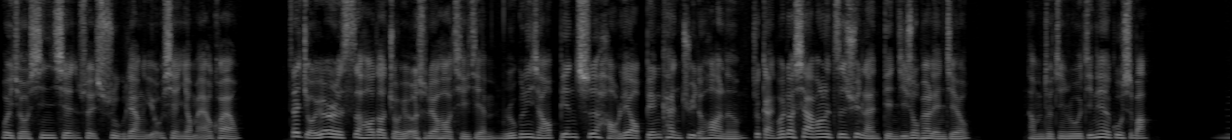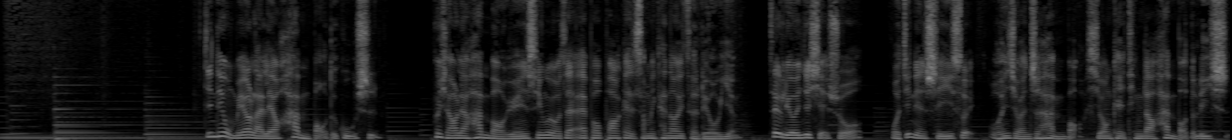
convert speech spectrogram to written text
为求新鲜，所以数量有限，要买要快哦。在九月二十四号到九月二十六号期间，如果你想要边吃好料边看剧的话呢，就赶快到下方的资讯栏点击售票链接哦。那我们就进入今天的故事吧。今天我们要来聊汉堡的故事。会想要聊汉堡，原因是因为我在 Apple Podcast 上面看到一则留言。这个留言就写说：“我今年十一岁，我很喜欢吃汉堡，希望可以听到汉堡的历史。”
